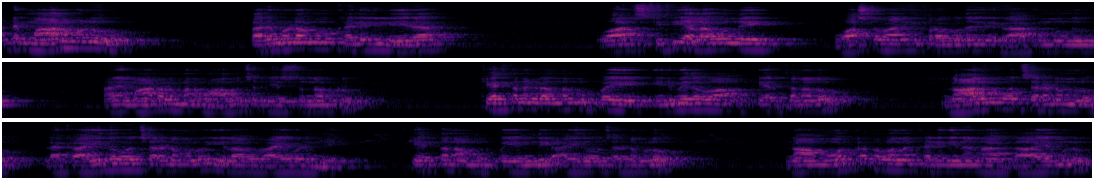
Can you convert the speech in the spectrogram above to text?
అంటే మానవులు పరిమళము కలిగి లేరా? వారి స్థితి ఎలా ఉంది? వాస్తవానికి ప్రభు దగ్గరికి రాకముందు అనే మాటలు మనం ఆలోచన చేస్తున్నప్పుడు కీర్తన గ్రంథం ముప్పై ఎనిమిదవ కీర్తనలో నాలుగవ చరణంలో లేక ఐదవ చరణంలో ఇలా వ్రాయబడింది. కీర్తన ముప్పై ఎనిమిది ఐదవ చరణంలో నా మూర్ఖత వలన కలిగిన నా గాయములు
